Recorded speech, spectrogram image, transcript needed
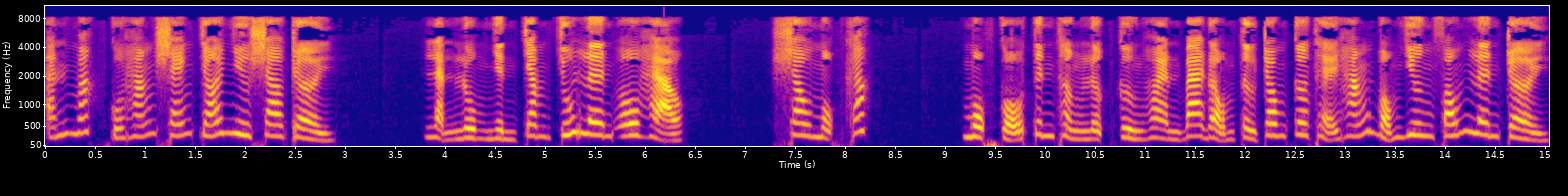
Ánh mắt của hắn sáng chói như sao trời. Lạnh lùng nhìn chăm chú lên ô hạo. Sau một khắc. Một cổ tinh thần lực cường hoàn ba động từ trong cơ thể hắn bỗng dương phóng lên trời.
